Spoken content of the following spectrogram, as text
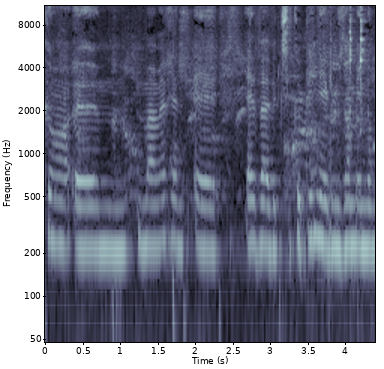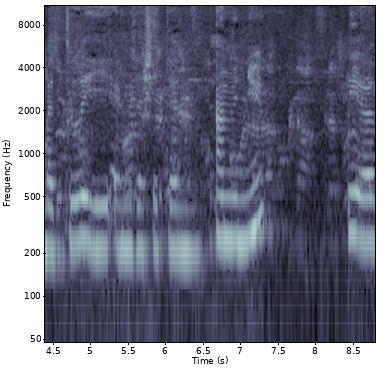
Quand euh, ma mère, elle, elle, elle va avec ses copines, elle nous emmène au McDo et elle nous achète euh, un menu. Et euh,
